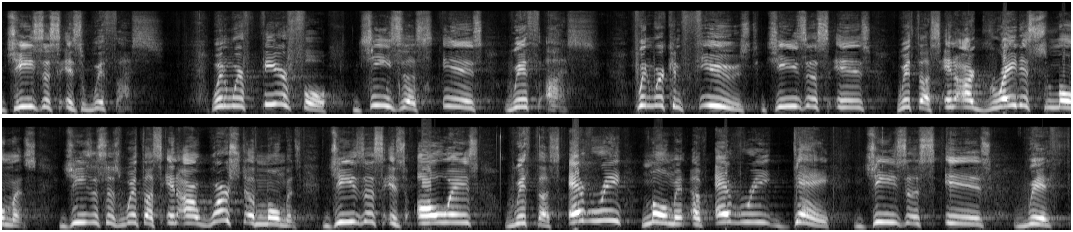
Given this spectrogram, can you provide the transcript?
Jesus is with us. When we're fearful, Jesus is with us. When we're confused, Jesus is with us. In our greatest moments, Jesus is with us. In our worst of moments, Jesus is always with us. Every moment of every day, Jesus is with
